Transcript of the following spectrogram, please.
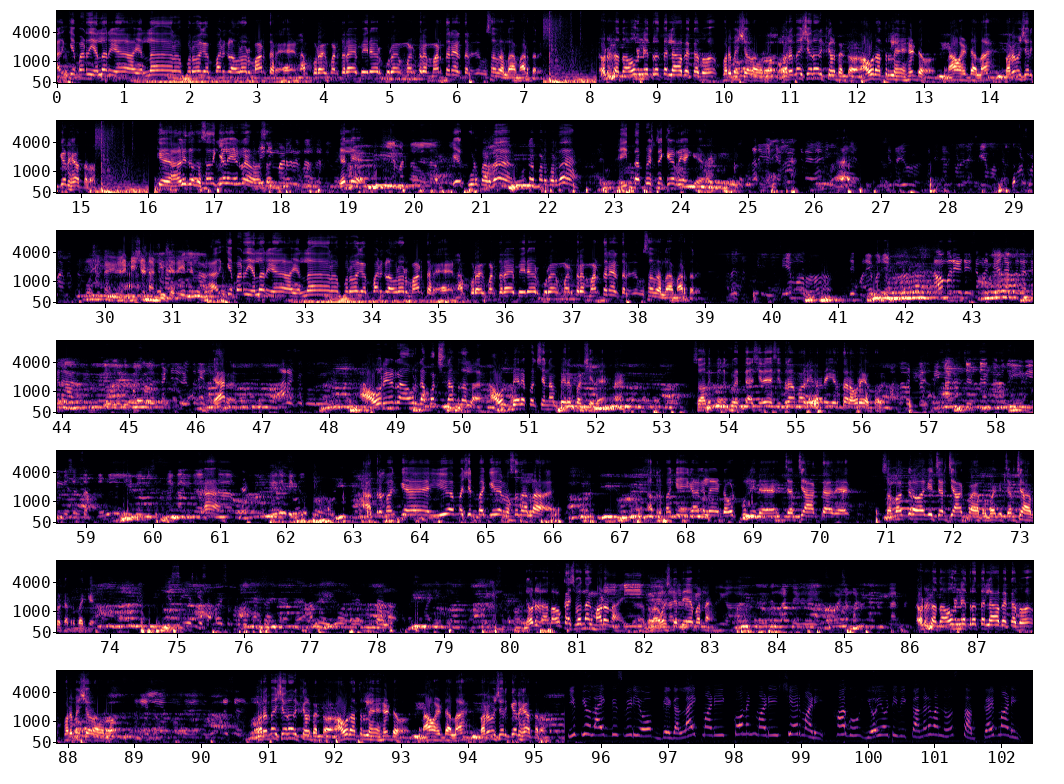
ಅದಕ್ಕೆ ಮಾಡಿದ್ರೆ ಎಲ್ಲರೂ ಎಲ್ಲರ ಪರವಾಗಿ ಅಭಿಮಾನಿಗಳು ಅವ್ರವ್ರು ಮಾಡ್ತಾರೆ. ನಮ್ಮ ಪರವಾಗಿ ಮಾಡ್ತಾರೆ ಬೇರೆಯವ್ರ ಪರವಾಗಿ ಮಾಡ್ತಾರೆ ಮಾಡ್ತಾನೆ ಇರ್ತಾರೆ. ಹೊಸದಲ್ಲ ಮಾಡ್ತಾರೆ. ನೋಡ್ರಿ ಅದು ಅವ್ರ ನೇತೃತ್ವದಲ್ಲಿ ಆಗ್ಬೇಕದು ಪರಮೇಶ್ವರ್ ಅವರು. ಪರಮೇಶ್ವರ್ ಅವ್ರು ಕೇಳ್ಬೇಕು. ಅವ್ರ ಹತ್ರ ಹೆಡ್ ನಾವು ಹೆಡ್ ಅಲ್ಲ. ಪರಮೇಶ್ವರ್ ಕೇಳಿ ಹೇಳ್ತಾರ. ಹಳಿದ ಹೊಸದ್ ಕೇಳಿ ಎಲ್ಲಿ? ಏ ಕೂಡ್ಬಾರ್ದ? ಊಟ ಮಾಡಬಾರ್ದ? ಇಂಥ ಪ್ರಶ್ನೆ ಕೇಳ್ರಿ ಹೆಂಗೆ. ಅದಕ್ಕೆ ಮಾಡಿದ್ರೆ ಎಲ್ಲರೂ ಎಲ್ಲರ ಪರವಾಗಿ ಅಭಿಮಾನಿಗಳು ಅವ್ರವ್ರು ಮಾಡ್ತಾರೆ. ನಮ್ಮ ಪರವಾಗಿ ಮಾಡ್ತಾರೆ ಬೇರೆಯವ್ರ ಪರವಾಗಿ ಮಾಡ್ತಾರೆ ಮಾಡ್ತಾನೆ ಇರ್ತಾರೆ. ಇದು ಹೊಸದಲ್ಲ ಮಾಡ್ತಾರೆ. ಸಿಎಂ ಅವರು ಇದೇ ಕೊನೆ ಬಜೆಟ್. ನವೆಂಬರ್ ಡಿಸೆಂಬರ್ ಚೇಂಜ್ ಆಗ್ತಾರೆ ಅಂತ ಹೇಳಿ ಕಂಟಿನ್ಯೂ ಹೇಳ್ತಾನೆ ಇದ್ದಾರೆ. ಯಾರು? ಆರ್ ಅಶೋಕ್ ಅವರು. ಅವ್ರು ಹೇಳ್ರ ಅವ್ರ ನಮ್ಮ ಪಕ್ಷ ನಮ್ದಲ್ಲ. ಅವ್ರದ್ದು ಬೇರೆ ಪಕ್ಷ ನಮ್ ಬೇರೆ ಪಕ್ಷ ಇದೆ. ಸೊ ಅದಕ್ಕೂ ಅದಕ್ಕೂ ವ್ಯತ್ಯಾಸ ಇದೆ. ಸಿದ್ದರಾಮಯ್ಯ ಅವ್ರು ಇದಾರೆ, ಇರ್ತಾರೆ, ಅವರೇ ಇರ್ತಾರೆ. ಅದ್ರ ಬಗ್ಗೆ ಇ ಎಂ ಮಷಿನ್ ಬಗ್ಗೆ ಇದೆ ಹೊಸದಲ್ಲ. ಅದ್ರ ಬಗ್ಗೆ ಈಗಾಗಲೇ ಡೌಟ್ಫುಲ್ ಇದೆ, ಚರ್ಚೆ ಆಗ್ತಾ ಇದೆ. ಸಮಗ್ರವಾಗಿ ಚರ್ಚೆ ಆಗ್ಬೇಕು, ಅದ್ರ ಬಗ್ಗೆ ಚರ್ಚೆ ಆಗ್ಬೇಕು, ಅದ್ರ ಬಗ್ಗೆ. ನೋಡೋಣ ಅದು ಅವಕಾಶ ಬಂದಾಗ ಮಾಡೋಣ. ಅವಶ್ಯಕತೆ ಮಾಡಿ ನೋಡೋಣ ಅದು ಅವ್ರ ನೇತೃತ್ವದಲ್ಲಿ ಆಗ್ಬೇಕದು ಪರಮೇಶ್ವರ್ ಅವರು. ಪರಮೇಶ್ವರ್ ಅವ್ರು ಕೇಳ್ಬೇಕು. ಅವ್ರ ಹತ್ರ ಹೆಡ್ ನಾವು ಹೆಡ್ ಅಲ್ಲ. ಪರಮೇಶ್ವರ್ ಕೇಳಿ ಹೇಳ್ತಾರ. If you like this video ಬೇಗ ಲೈಕ್ ಮಾಡಿ ಕಾಮೆಂಟ್ ಮಾಡಿ ಶೇರ್ ಮಾಡಿ ಹಾಗೂ ಯೋಯೋ ಟಿವಿ ಕನ್ನಡವನ್ನು ಸಬ್ಸ್ಕ್ರೈಬ್ ಮಾಡಿ.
